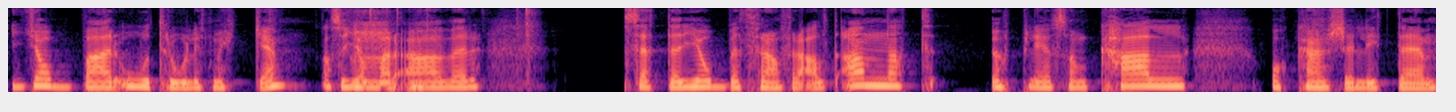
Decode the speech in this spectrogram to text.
jobbar otroligt mycket, alltså jobbar Mm. över, sätter jobbet framför allt annat, upplevs som kall och kanske lite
